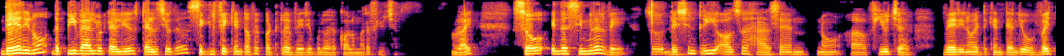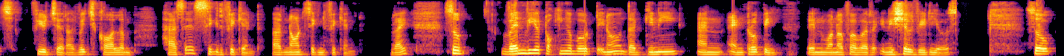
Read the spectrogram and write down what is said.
There you know the p-value tell you tells you the significant of a particular variable or a column or a future right? So in the similar way so decision tree also has an you know future where you know it can tell you which future or which column has a significant or not significant right? So when we are talking about you know the Gini and entropy in one of our initial videos so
